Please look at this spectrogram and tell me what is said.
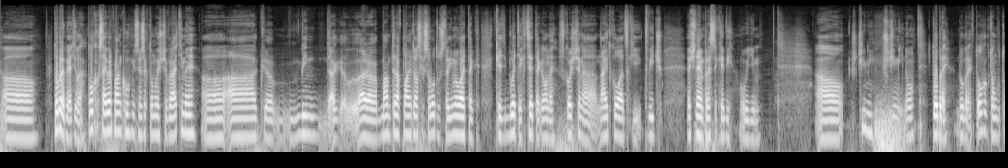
Uh, dobre, priatelia, toľko k Cyberpunku, myslím, že sa k tomu ešte vrátime. Uh, ak, by, ak, uh, mám teda v pláne to asi v sobotu streamovať, tak keď budete chcieť, tak one, skočte na Nightcallácky Twitch. Ešte neviem presne kedy, uvidím. Uh, S čimi? Štimi, no. Dobre, dobre, toľko k tomuto.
